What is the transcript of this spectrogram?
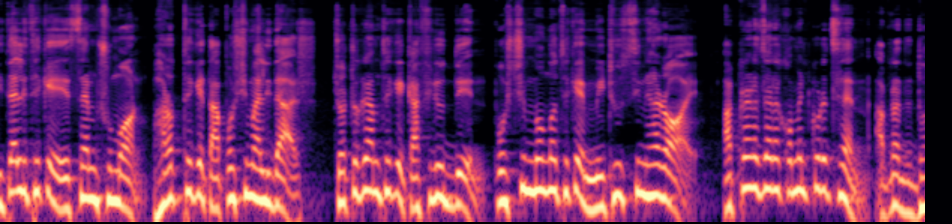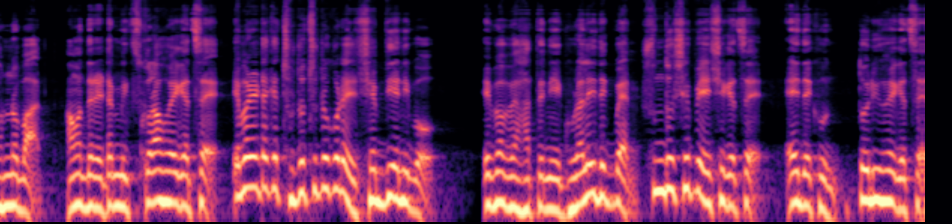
ইতালি থেকে এস এম সুমন, ভারত থেকে তাপসী মালি দাস, চট্টগ্রাম থেকে কাফির উদ্দিন, পশ্চিমবঙ্গ থেকে মিঠু সিনহা রয়। আপনারা যারা কমেন্ট করেছেন, আপনাদের ধন্যবাদ। আমাদের এটা মিক্স করা হয়ে গেছে। এবার এটাকে ছোট ছোট করে শেপ দিয়ে নিব। এভাবে হাতে নিয়ে ঘুরালেই দেখবেন সুন্দর শেপে এসে গেছে। এই দেখুন, তৈরি হয়ে গেছে।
